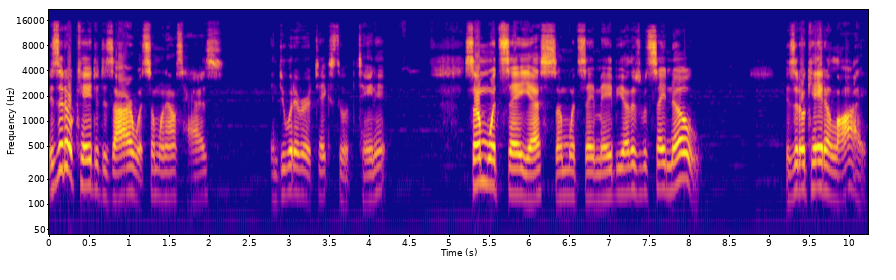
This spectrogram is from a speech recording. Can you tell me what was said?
Is it okay to desire what someone else has and do whatever it takes to obtain it? Some would say yes, some would say maybe, others would say no. Is it okay to lie?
